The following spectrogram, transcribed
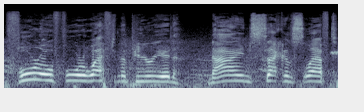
4.04 left in the period, nine seconds left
